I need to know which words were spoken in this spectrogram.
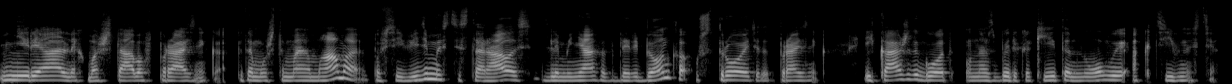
нереальных масштабов праздника, потому что моя мама, по всей видимости, старалась для меня, как для ребенка, устроить этот праздник. И каждый год у нас были какие-то новые активности.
